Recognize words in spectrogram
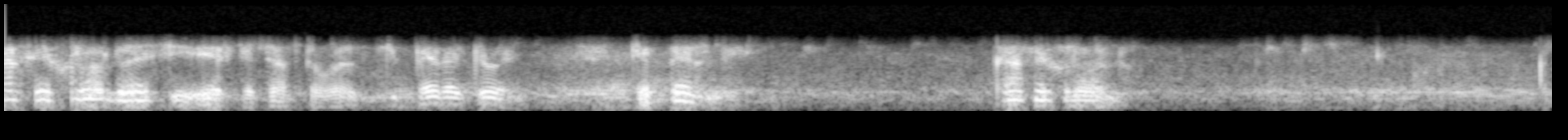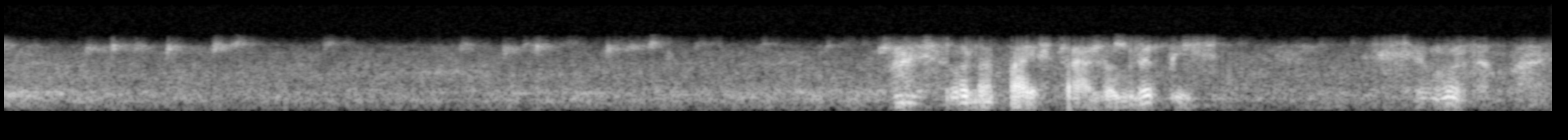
Κάθε χρόνο έτσι έρχεται αυτό εκεί πέρα και, και παίρνει. Κάθε χρόνο. Πάει στο να πάει στα άλλο, βλέπεις. Σε όλα πάει.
